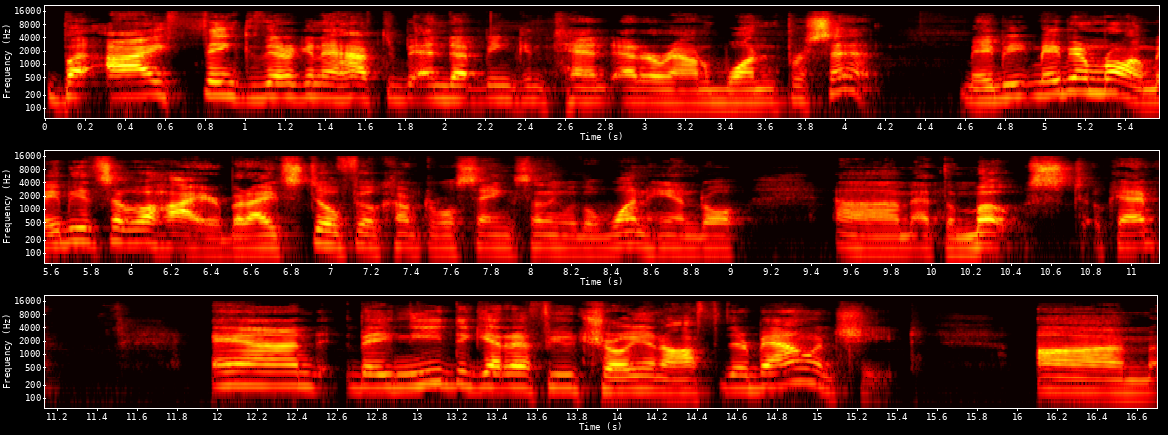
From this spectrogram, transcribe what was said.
But I think they're going to have to end up being content at around 1%. Maybe, maybe I'm wrong. Maybe it's a little higher, but I still feel comfortable saying something with a one handle um, at the most. Okay. And they need to get a few trillion off their balance sheet. Um,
